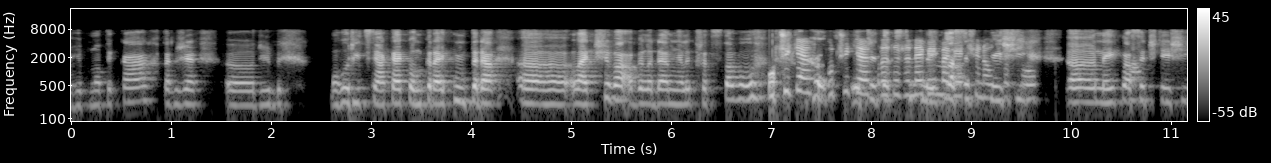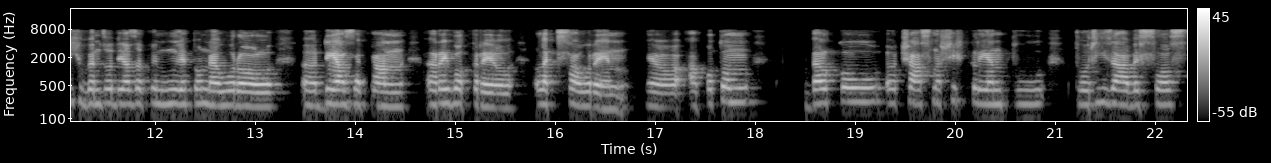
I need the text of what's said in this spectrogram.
hypnotikách, takže uh, když bych mohu říct nějaké konkrétní teda uh, léčiva, aby lidé měli představu. Určitě, určitě, určitě protože nevíme většinou, co jsou. Uh, nejklasičtějších benzodiazepinů je to Neurol, uh, diazepam, Rivotril, Lexaurin. Jo, a potom velkou část našich klientů tvoří závislost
